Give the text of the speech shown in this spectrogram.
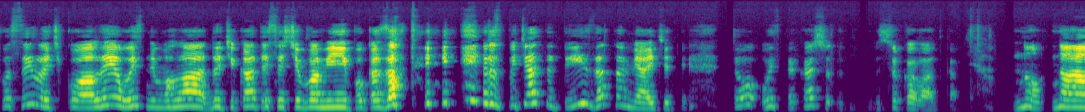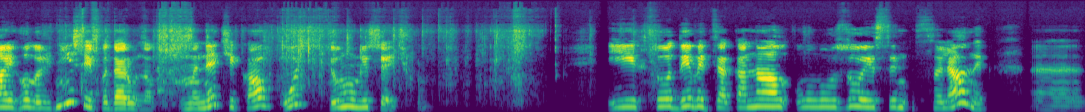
посилочку, але ось не могла дочекатися, щоб вам її показати, розпечатати і захомячити. То ось така шоколадка. Ну, найголовніший подарунок мене чекав ось в цьому мішечку. І хто дивиться канал у Зої Соляник, е,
